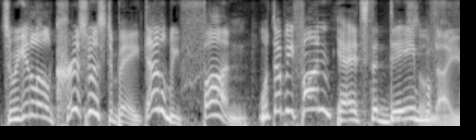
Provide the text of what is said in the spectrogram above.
So we get a little Christmas debate. That'll be fun. Won't that be fun? Yeah, it's the day So before. nice.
